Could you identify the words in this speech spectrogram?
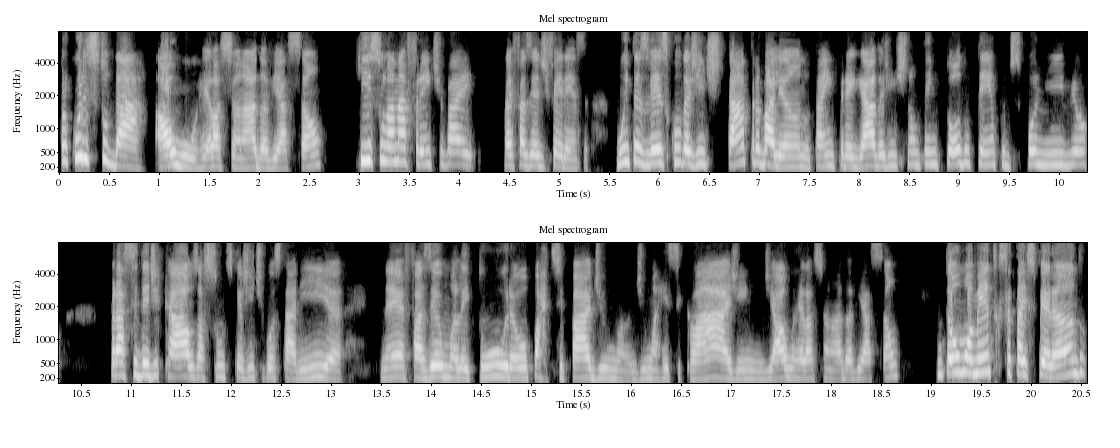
procure estudar algo relacionado à aviação, que isso lá na frente vai, vai fazer a diferença. Muitas vezes, quando a gente está trabalhando, está empregado, a gente não tem todo o tempo disponível para se dedicar aos assuntos que a gente gostaria, né, fazer uma leitura ou participar de uma, de uma reciclagem, de algo relacionado à aviação. Então, o momento que você está esperando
